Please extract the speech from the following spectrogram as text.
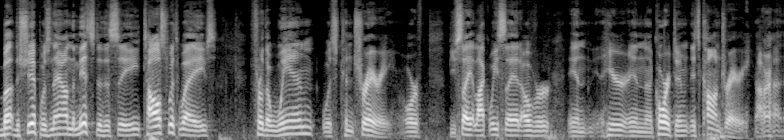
But the ship was now in the midst of the sea, tossed with waves, for the wind was contrary, or if you say it like we said over in here in uh, Corryton, it's contrary. All right,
